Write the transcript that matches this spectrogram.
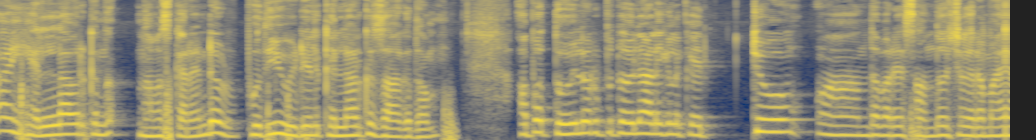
ഹായ് എല്ലാവർക്കും നമസ്കാരം. എന്റെ പുതിയ വീഡിയോയിലേക്ക് എല്ലാവർക്കും സ്വാഗതം. അപ്പോൾ തൊഴിലുറപ്പ് തൊഴിലാളികൾക്ക് ഏറ്റവും എന്താ പറയുക സന്തോഷകരമായ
